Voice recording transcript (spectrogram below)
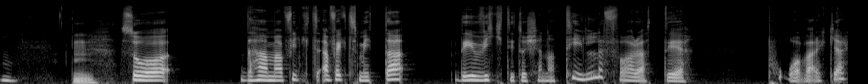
Mm. Mm. Så det här med affekt, affektsmitta, det är viktigt att känna till för att det påverkar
